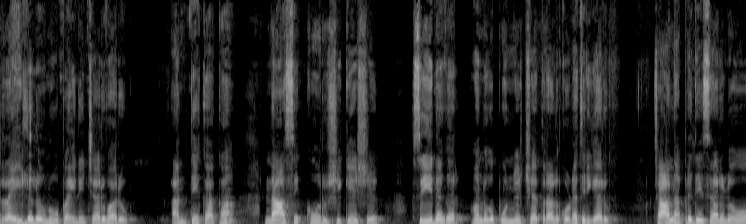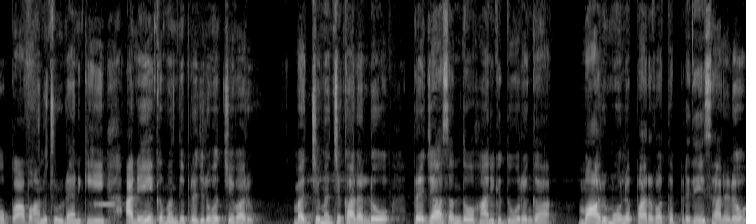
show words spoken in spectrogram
రైళ్ళలోనూ పయనించారు వారు. అంతేకాక నాసిక్కు ఋషికేశ్ శ్రీనగర్ మొదలగు పుణ్యక్షేత్రాలు కూడా తిరిగారు. చాలా ప్రదేశాలలో బాబాను చూడడానికి అనేక మంది ప్రజలు వచ్చేవారు. మధ్య మధ్య కాలంలో ప్రజా సందోహానికి దూరంగా మారుమూల పర్వత ప్రదేశాలలో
